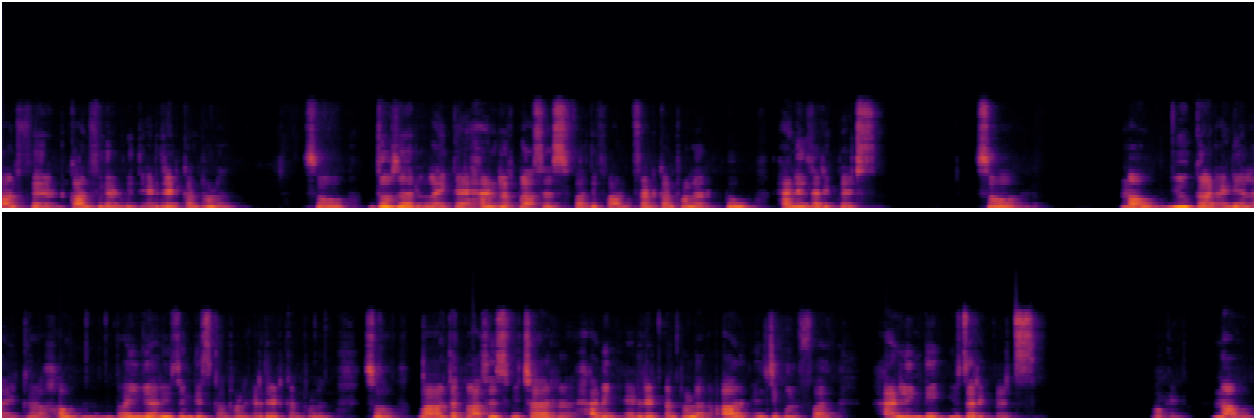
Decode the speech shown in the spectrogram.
configured configured with rate controller so those are like a handler classes for the front, front controller to handle the requests. So now you got idea like uh, how why we are using this controller the rate controller. So what are the classes which are having the rate controller are eligible for handling the user requests. Okay. Now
